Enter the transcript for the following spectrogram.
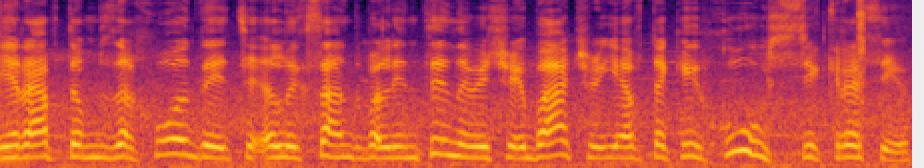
і раптом заходить Олександр Валентинович і бачу, я в такій хустці красив.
